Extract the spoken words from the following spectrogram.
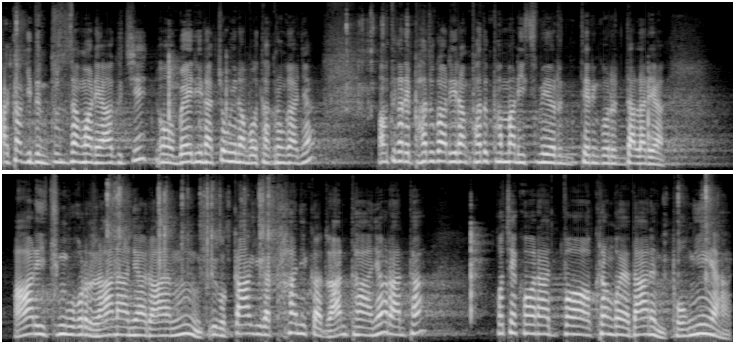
알까기든 무슨 상관이야, 그치? 어, 멜이나 쫑이나 뭐 다 그런 거 아니야? 아무튼 간에 바둑알이랑 바둑판만 있으면 되는 거를 달라리야. 알이 중국어로 란 아니야, 란. 그리고 까기가 타니까 란타 아니야, 란타? 어쨌거나 뭐 그런 거야. 나는 봉이야.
